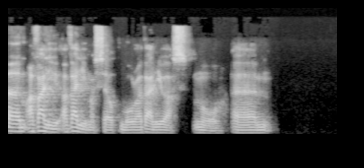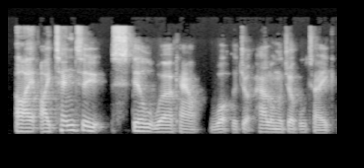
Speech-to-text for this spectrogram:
Um, I value I value myself more. I value us more. Um, I I tend to still work out what the job, how long the job will take,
